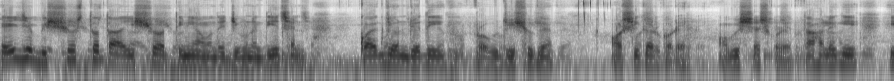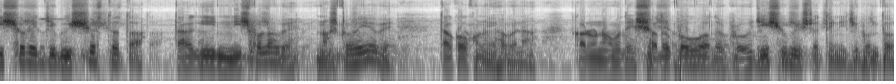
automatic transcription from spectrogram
এই যে বিশ্বস্ততা ঈশ্বর তিনি আমাদের জীবনে দিয়েছেন, কয়েকজন যদি প্রভু যিশুকে অস্বীকার করে, অবিশ্বাস করে, তাহলে কি ঈশ্বরের যে বিশ্বস্ততা, তা কি নিষ্ফল হবে, নষ্ট হয়ে যাবে? তা কখনোই হবে না। কারণ আমাদের সদপ্রভু, আমাদের প্রভু যীশু খ্রিস্ট, তিনি জীবন্ত।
